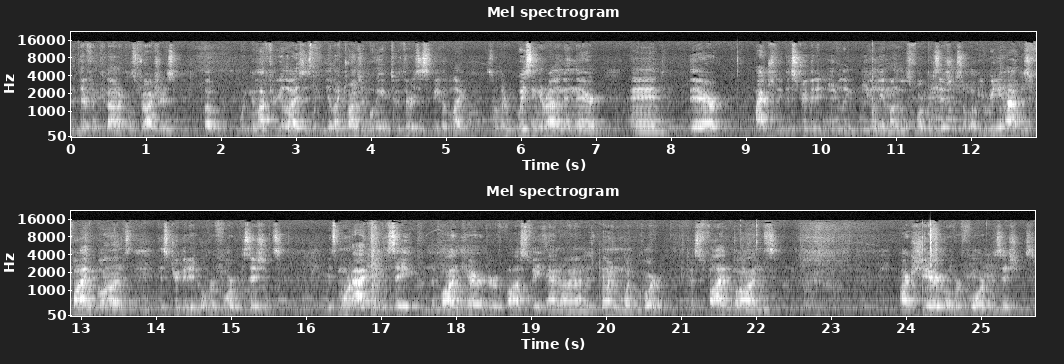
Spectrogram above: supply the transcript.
the different canonical structures, but what you have to realize is that the electrons are moving at two-thirds the speed of light. So they're whizzing around in there, and they're actually distributed evenly, evenly among those four positions. So what you really have is five bonds distributed over four positions. It's more accurate to say the bond character of phosphate anion is one and one quarter, because five bonds are shared over four positions.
